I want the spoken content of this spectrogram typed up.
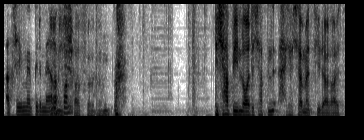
Erzähl mir bitte mehr Den ich davon. schaffe, dann. Ich hab ihn, Leute. Ich hab, ich hab mein Ziel erreicht.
